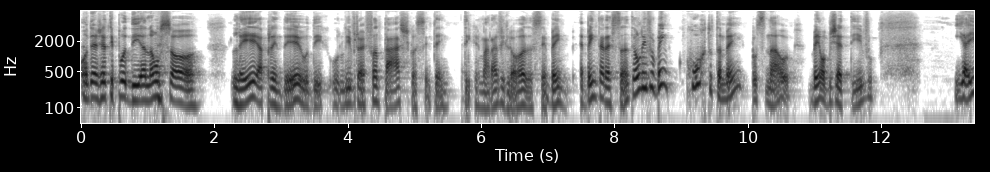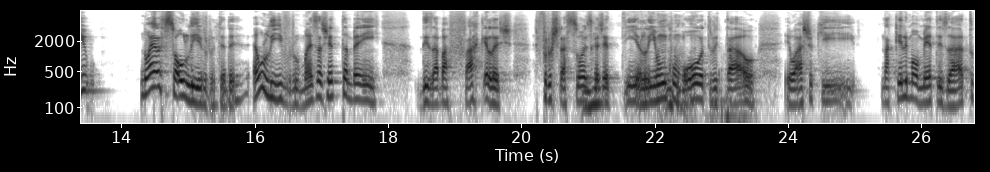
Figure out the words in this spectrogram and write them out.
onde a gente podia não só ler, aprender, o, o livro é fantástico, assim, tem dicas maravilhosas, assim, bem, é bem interessante. É um livro bem curto também, por sinal, bem objetivo. E aí não era só o livro, entendeu? É um livro, mas a gente também desabafar aquelas frustrações uhum. que a uhum. gente tinha ali um com o outro e tal. Eu acho que naquele momento exato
